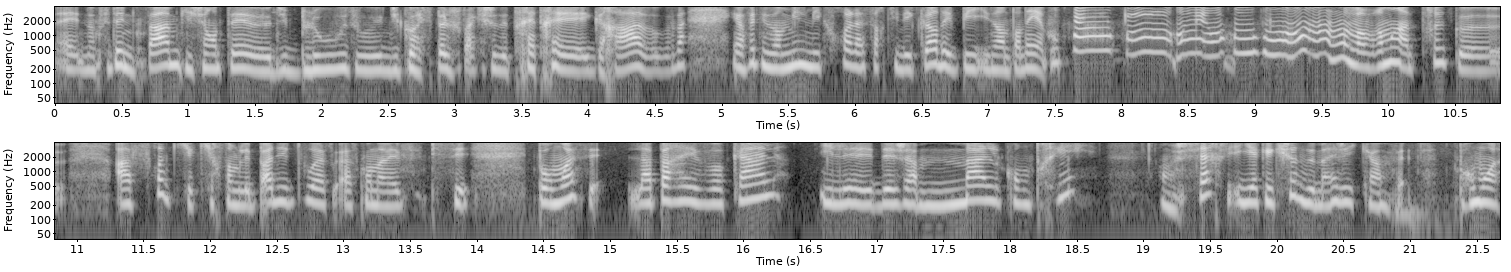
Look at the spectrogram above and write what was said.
Et donc c'était une femme qui chantait du blues ou du gospel, je sais pas, quelque chose de très très grave, comme ça. Et en fait, ils ont mis le micro à la sortie des cordes et puis ils entendaient vraiment un truc euh, affreux qui, qui, ressemblait pas du tout à, ce qu'on avait fait. Puis c'est, pour moi, c'est l'appareil vocal, il est déjà mal compris. On cherche, il y a quelque chose de magique en fait, pour moi.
